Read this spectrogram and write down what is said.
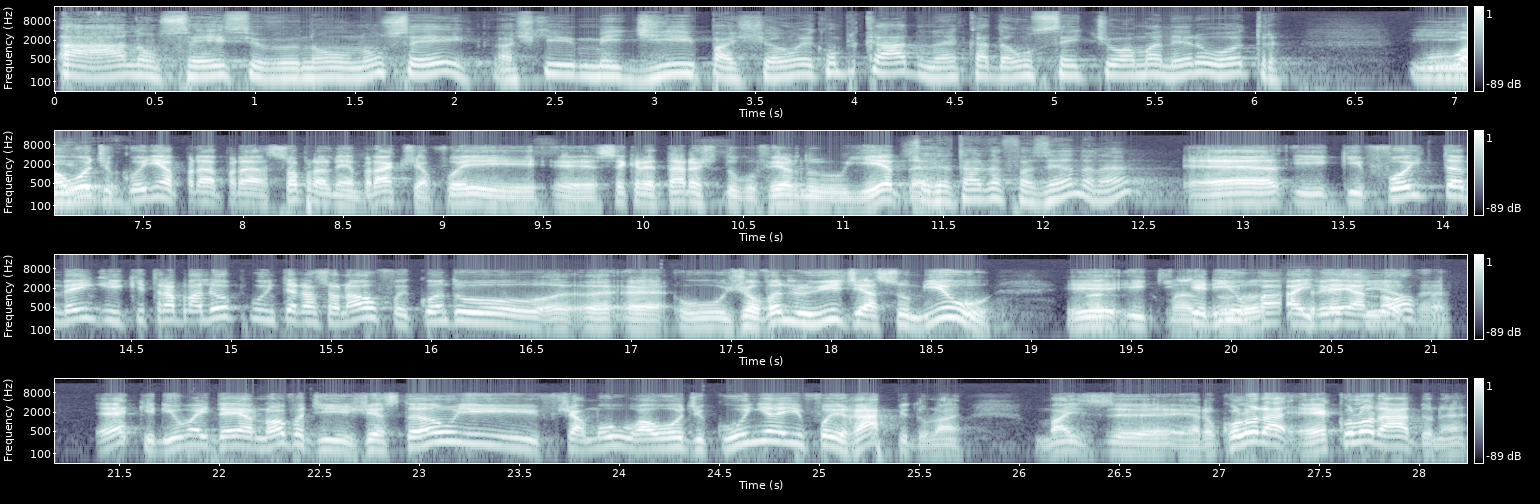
Ah, não sei, Silvio, não, não sei. Acho que medir paixão é complicado, né? Cada um sente de uma maneira ou outra. E... O Aode Cunha, pra, pra, só para lembrar, que já foi é, secretário do governo IEDA. Secretário da Fazenda, né? É, e que foi também, e que trabalhou com o Internacional, foi quando é, o Giovanni Luiz assumiu e, mas, e que queria uma ideia dias, nova. Né? É, queria uma ideia nova de gestão e chamou o Aode Cunha e foi rápido lá. Mas era colorado, é colorado, né?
